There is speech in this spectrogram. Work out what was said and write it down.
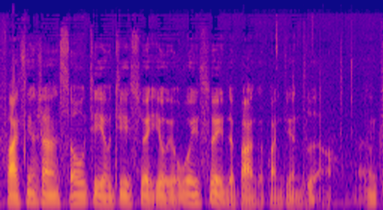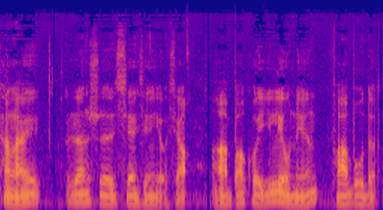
法信上搜既有既遂又有未遂这八个关键字啊，嗯，看来仍是现行有效啊。包括一六年发布的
